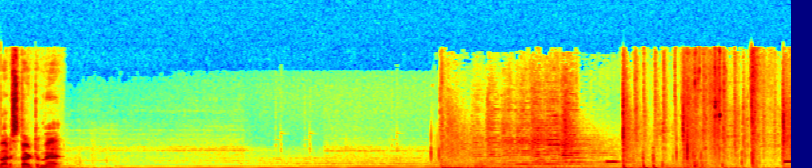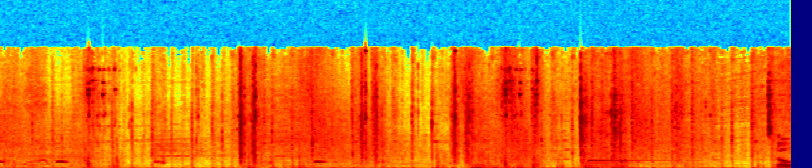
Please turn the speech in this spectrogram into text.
About to start the match. Let's go.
